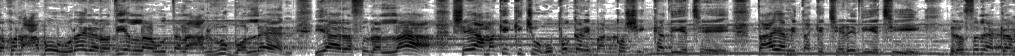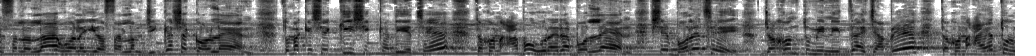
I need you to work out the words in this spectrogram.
তখন আবু হুরাইরা রাদিয়াল্লাহু তাআলা আনহু বললেন, ইয়া রাসূলুল্লাহ, সে আমাকে কিছু উপকারী বাক্য শিক্ষা দিয়েছে, তাই আমি তাকে ছেড়ে দিয়েছি। রসুল আকরাম সাল্লাল্লাহু আলাইহি ওয়াসাল্লাম জিজ্ঞাসা করলেন, তোমাকে সে কি শিক্ষা দিয়েছে? তখন আবু হুরাইরা বললেন, সে বলেছে, যখন তুমি নিদ্রায় যাবে, তখন আয়াতুল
